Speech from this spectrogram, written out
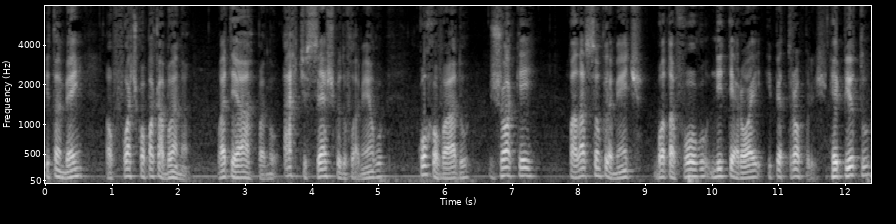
e também ao Forte Copacabana. Vai ter harpa no Arte Sesc do Flamengo, Corcovado, Jockey, Palácio São Clemente, Botafogo, Niterói e Petrópolis. Repito,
